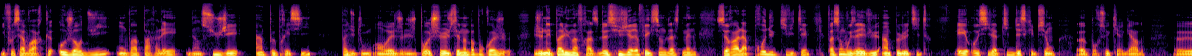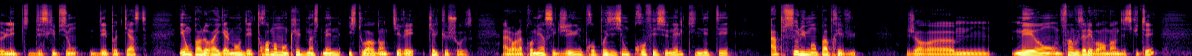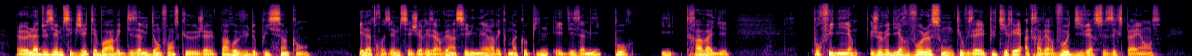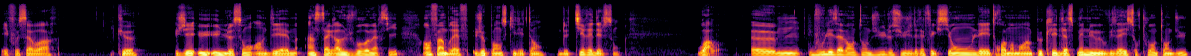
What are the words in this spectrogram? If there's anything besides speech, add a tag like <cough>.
Il faut savoir qu'aujourd'hui, on va parler d'un sujet un peu précis, pas du tout. En vrai, je ne sais même pas pourquoi je, je n'ai pas lu ma phrase. Le sujet réflexion de la semaine sera la productivité. De toute façon, vous avez vu un peu le titre et aussi la petite description euh, pour ceux qui regardent euh, les petites descriptions des podcasts. Et on parlera également des trois moments clés de ma semaine, histoire d'en tirer quelque chose. Alors la première, c'est que j'ai eu une proposition professionnelle qui n'était absolument pas prévue. Genre, euh, mais enfin, vous allez voir, on va en discuter. Euh, la deuxième, c'est que j'ai été boire avec des amis d'enfance que j'avais pas revus depuis 5 ans. Et la troisième, c'est que j'ai réservé un séminaire avec ma copine et des amis pour y travailler. Pour finir, je vais lire vos leçons que vous avez pu tirer à travers vos diverses expériences. Et il faut savoir que j'ai eu une leçon en DM Instagram, je vous remercie. Enfin bref, je pense qu'il est temps de tirer des leçons. Waouh euh, Vous les avez entendus, le sujet de réflexion, les trois moments un peu clés de la semaine, mais vous avez surtout entendu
